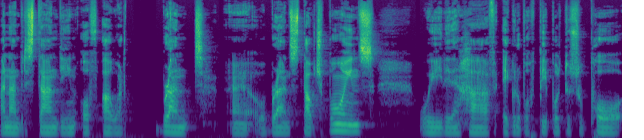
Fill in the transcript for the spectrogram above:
an understanding of our brand uh, or brand's touch points. We didn't have a group of people to support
